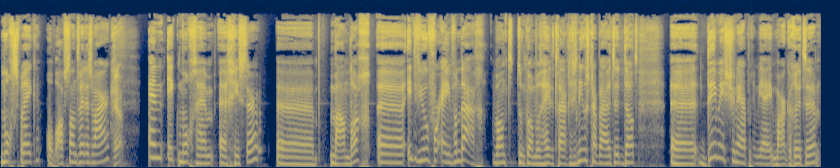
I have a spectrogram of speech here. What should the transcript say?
mocht spreken. Op afstand weliswaar. Ja. En ik mocht hem uh, gisteren, uh, maandag, uh, interview voor één vandaag. Want toen kwam het hele tragische nieuws naar buiten dat uh, demissionair premier Mark Rutte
